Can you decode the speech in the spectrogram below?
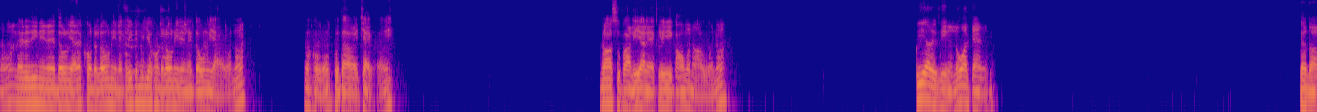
နော်လဲတစည်းနေနဲ့သုံးလို့ရတယ်ခုံတစ်လုံးနေနဲ့ကလေးသမီးရခုံတစ်လုံးနေနဲ့လည်းသုံးလို့ရတယ်ပေါ့နော်ဟုတ်ဟုတ်ကိုသားတော့ကြိုက်ပါပြီနော်စူပါလေးရတယ်ကလေးကောင်းမနာဘူးပေါ့နော်ပြီးရတဲ့ဈေးနဲ့လုံးဝတန်တယ် ပြောတော့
